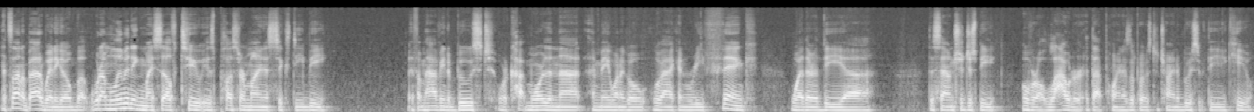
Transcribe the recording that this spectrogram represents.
It's not a bad way to go, but what I'm limiting myself to is plus or minus 6 dB. If I'm having to boost or cut more than that, I may want to go, go back and rethink whether the, uh, the sound should just be overall louder at that point as opposed to trying to boost it with the EQ.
